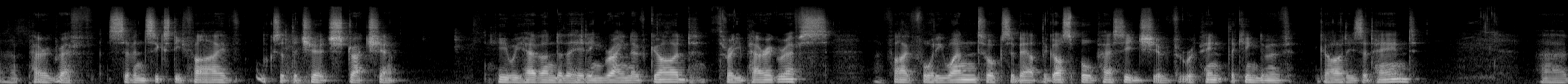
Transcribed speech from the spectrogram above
Uh, paragraph 765 looks at the church structure. Here we have under the heading Reign of God three paragraphs. 541 talks about the gospel passage of Repent, the kingdom of God is at hand. Uh,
